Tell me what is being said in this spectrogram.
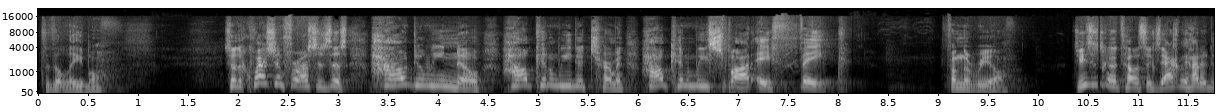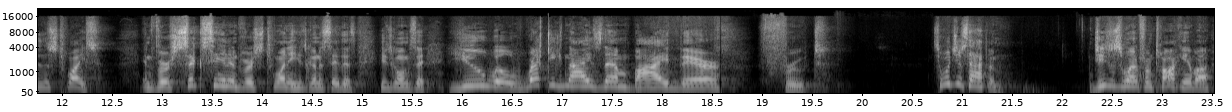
to the label. So the question for us is this How do we know? How can we determine? How can we spot a fake from the real? Jesus is going to tell us exactly how to do this twice. In verse 16 and verse 20, he's going to say this. He's going to say, You will recognize them by their fruit. So, what just happened? Jesus went from talking about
